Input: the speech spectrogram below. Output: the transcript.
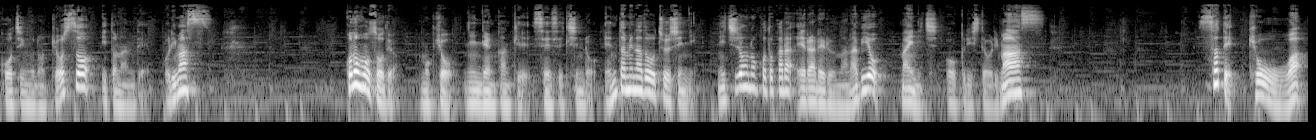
コーチングの教室を営んでおります。この放送では目標人間関係成績進路エンタメなどを中心に日常のことから得られる学びを毎日お送りしております。さて今日は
